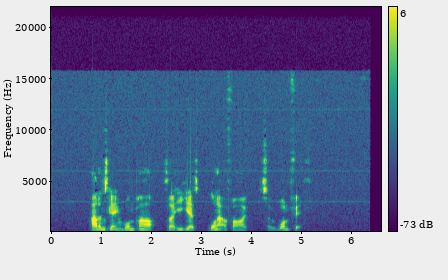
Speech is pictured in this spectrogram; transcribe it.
Alan's getting one part, so he gets one out of five, so one fifth.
